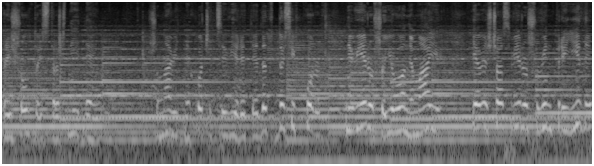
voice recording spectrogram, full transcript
прийшов той страшний день, що навіть не хочеться вірити. Я до сих пор не вірю, що його немає. Я весь час вірю, що він приїде,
